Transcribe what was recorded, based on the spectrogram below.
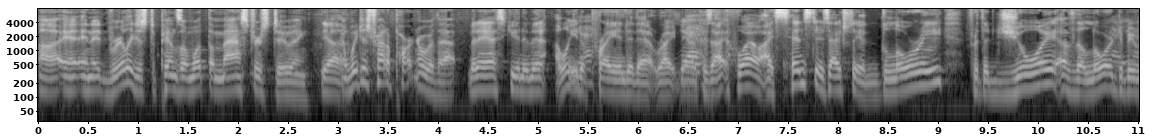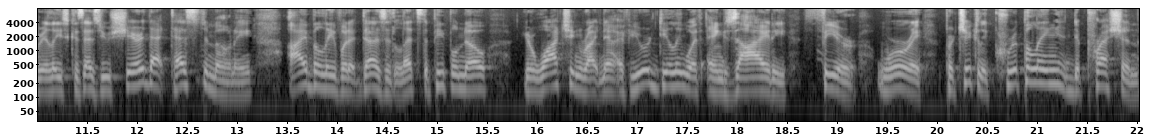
uh, and, and, it really just depends on what the master's doing. Yeah. And we just try to partner with that. I'm going to ask you in a minute. I want you yes. to pray into that right yes. now because I, wow, I sense there's actually a glory for the joy of the Lord yeah, to be yeah. released. Because as you shared that testimony, I believe what it does is it lets the people know you're watching right now, if you're dealing with anxiety, fear, worry, particularly crippling depression,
